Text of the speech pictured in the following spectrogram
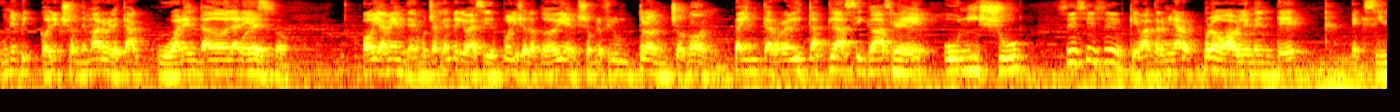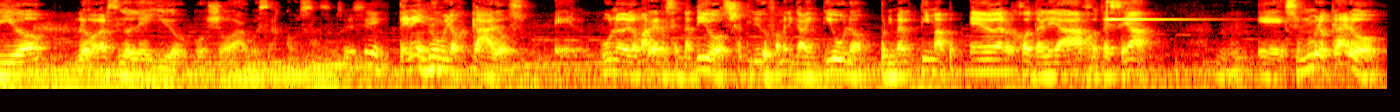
Un Epic Collection de Marvel está a 40 Por dólares. eso. Obviamente, hay mucha gente que va a decir, Poli, ya está todo bien. Yo prefiero un troncho con 20 revistas clásicas ¿Qué? que un issue Sí, sí, sí. que va a terminar probablemente exhibido luego de haber sido leído. Pues yo hago esas cosas. Sí, sí. Tenés números caros. Eh, uno de los más representativos, League of America 21, primer team up ever, JLA, JSA. Eh, es un número caro.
